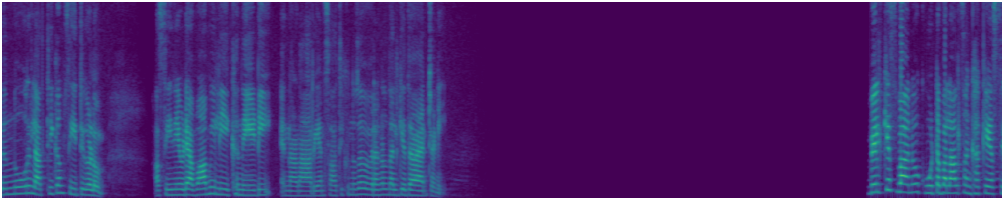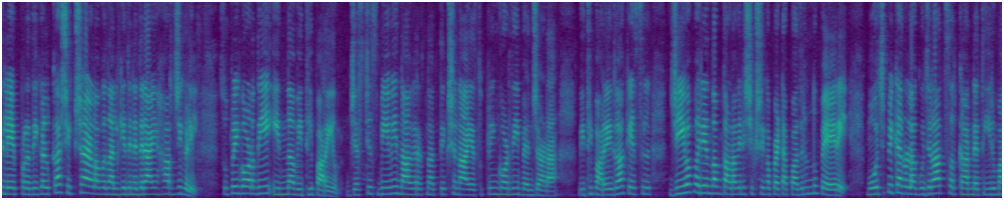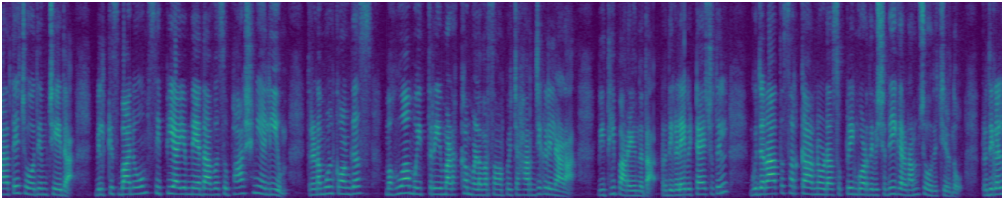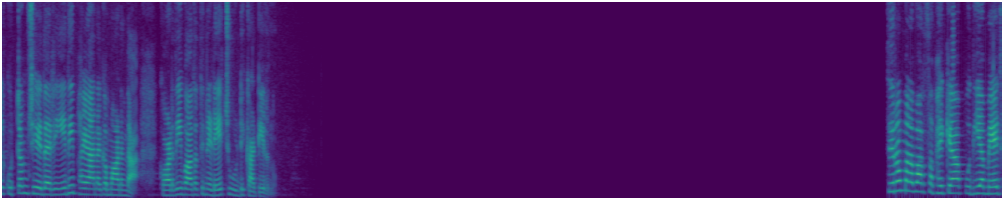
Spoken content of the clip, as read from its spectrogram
ഇരുന്നൂറിലധികം സീറ്റുകളും ഹസീനയുടെ അവാമി ലീഗ് നേടി എന്നാണ് അറിയാൻ സാധിക്കുന്നത് വിവരങ്ങൾ നൽകിയത് ആന്റണി. ബിൽക്കിസ് ബാനു കൂട്ടബലാത്സംഘ കേസിലെ പ്രതികൾക്ക് ശിക്ഷ ഇളവ് നൽകിയതിനെതിരായ ഹർജികളിൽ സുപ്രീംകോടതി ഇന്ന് വിധി പറയും. ജസ്റ്റിസ് ബി വി നാഗരത്ന അധ്യക്ഷനായ സുപ്രീംകോടതി ബെഞ്ചാണ് വിധി പറയുക. കേസിൽ ജീവപര്യന്തം തടവിന് ശിക്ഷിക്കപ്പെട്ട പതിനൊന്ന് പേരെ മോചിപ്പിക്കാനുള്ള ഗുജറാത്ത് സർക്കാരിന്റെ തീരുമാനത്തെ ചോദ്യം ചെയ്ത് ബിൽക്കിസ് ബാനുവും സിപിഐഎം നേതാവ് സുഭാഷിണി അലിയും തൃണമൂൽ കോൺഗ്രസ് മഹുവ മൊയ്ത്രിയും അടക്കമുള്ളവർ സമർപ്പിച്ച ഹർജികളിലാണ് വിധി പറയുന്നത്. പ്രതികളെ വിട്ടയച്ചതിൽ ഗുജറാത്ത് സർക്കാരിനോട് സുപ്രീം കോടതി വിശദീകരണം ചോദിച്ചിരുന്നു. പ്രതികൾ കുറ്റം ചെയ്ത രീതി ഭയാനകമാണെന്ന് കോടതി വാദത്തിനിടെ ചൂണ്ടിക്കാട്ടിയിരുന്നു. സിറോ മലബാർ സഭയ്ക്ക് പുതിയ മേജർ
